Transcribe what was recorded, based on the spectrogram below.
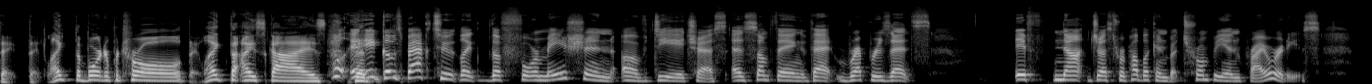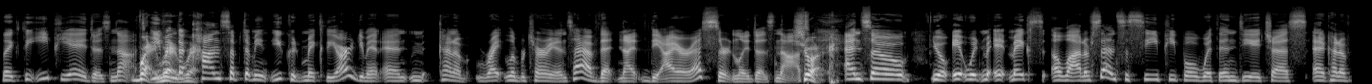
they, they like the border patrol, they like the ice guys. Well, it, it goes back to like the formation of DHS as something that represents, if not just Republican, but Trumpian priorities. Like the EPA does not. Right, Even right, the right. concept, I mean, you could make the argument, and kind of right libertarians have, that the IRS certainly does not. Sure. And so, you know, it would it makes a lot of sense to see people within DHS and kind of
